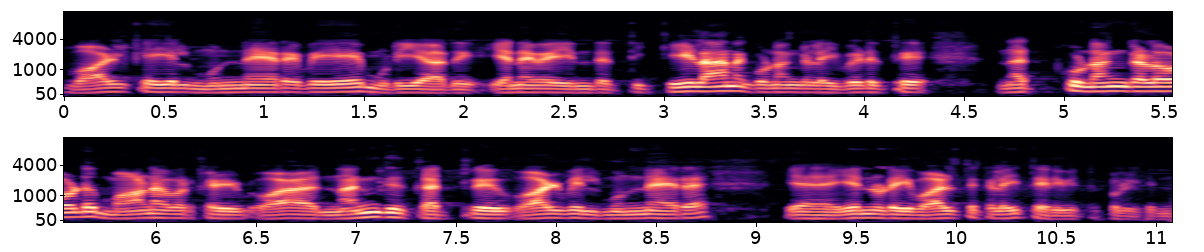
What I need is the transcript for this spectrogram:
வாழ்க்கையில் முன்னேறவே முடியாது. எனவே இந்த தி- கீழான குணங்களை விடுத்து நற்குணங்களோடு மாணவர்கள் வா நன்கு கற்று வாழ்வில் முன்னேற என்னுடைய வாழ்த்துக்களை தெரிவித்துக் கொள்கின்றேன்.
